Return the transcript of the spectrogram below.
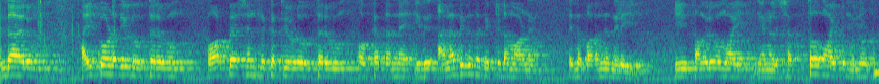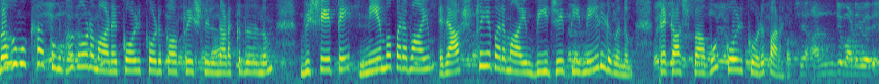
എന്തായാലും ഹൈക്കോടതിയുടെ ഉത്തരവും കോർപ്പറേഷൻ സെക്രട്ടറിയുടെ ഉത്തരവും ഒക്കെ തന്നെ ഇത് അനധികൃത കെട്ടിടമാണ് എന്ന് പറഞ്ഞ നിലയിൽ ഈ സമരവുമായി ഞങ്ങൾ ശക്തമായിട്ട് മുന്നോട്ട് ബഹുമുഖ കുംഭകോണമാണ് കോഴിക്കോട് കോർപ്പറേഷനിൽ നടക്കുന്നതെന്നും വിഷയത്തെ നിയമപരമായും രാഷ്ട്രീയപരമായും ബി നേരിടുമെന്നും പ്രകാശ് ബാബു കോഴിക്കോട് പറഞ്ഞു. പക്ഷേ അഞ്ചു മണിവരെ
